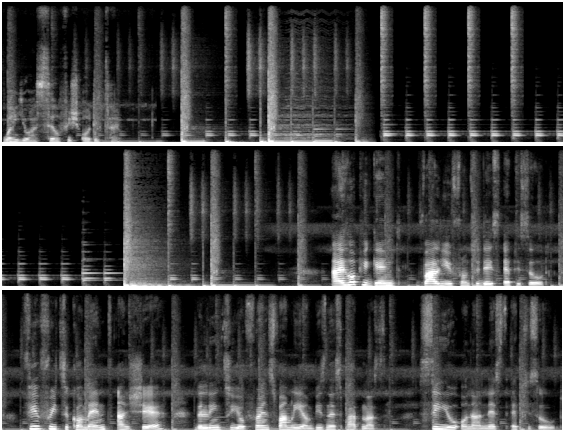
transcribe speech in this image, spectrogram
when you are selfish all the time I hope you gained value from today's episode. Feel free to comment and share the link to your friends, family, and business partners. See you on our next episode.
